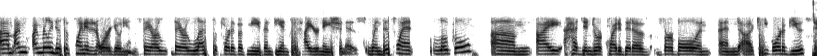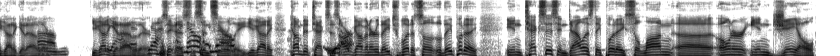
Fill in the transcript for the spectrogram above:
Um, I'm I'm really disappointed in Oregonians. They are they are less supportive of me than the entire nation is. When this went local, um, I had to endure quite a bit of verbal and and uh, keyboard abuse. You got to get out of there. Um, You got to get out of there. yeah, I uh, know, sincerely, you got to come to Texas. Yeah. Our governor, they put a so they put a in Texas in Dallas. They put a salon uh, owner in jail,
